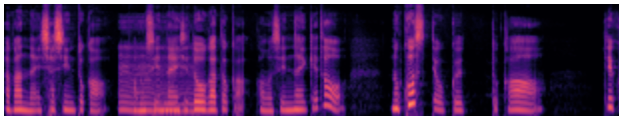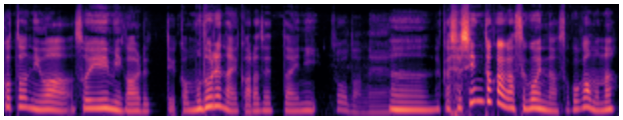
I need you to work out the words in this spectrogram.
わかんない写真とかかもしれないし、うんうんうん動画とかかもしれないけど残しておくとかっていうことにはそういう意味があるっていうか戻れないから絶対に。そうだね。うん。なんか写真とかがすごいのはそこかもな。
